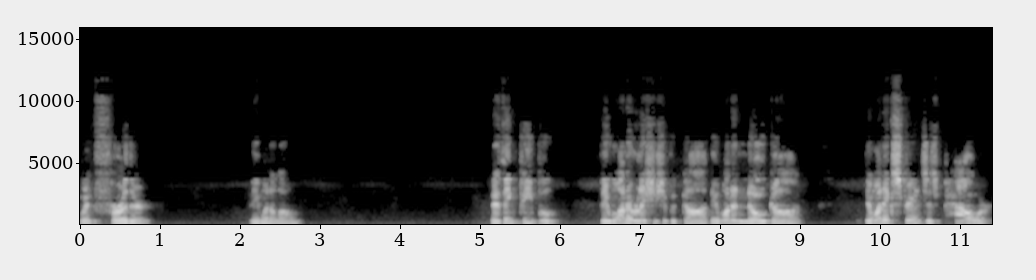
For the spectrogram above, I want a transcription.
went further than he went alone. And I think people, they want a relationship with God. They want to know God. They want to experience His power.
